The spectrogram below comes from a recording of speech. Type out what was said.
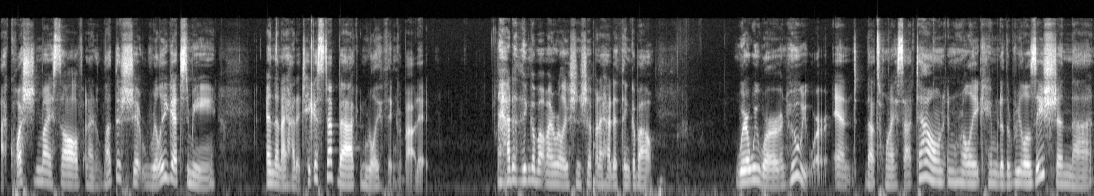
I questioned myself, and I let this shit really get to me. And then I had to take a step back and really think about it. I had to think about my relationship and I had to think about where we were and who we were. And that's when I sat down and really came to the realization that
